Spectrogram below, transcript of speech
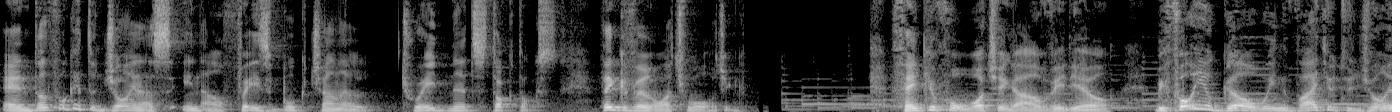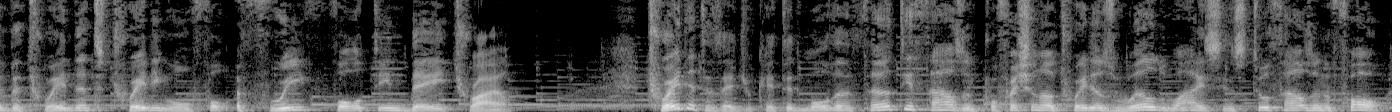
And don't forget to join us in our Facebook channel, TradeNet Stock Talks. Thank you very much for watching. Thank you for watching our video. Before you go, we invite you to join the TradeNet trading room for a free 14-day trial. TradeNet has educated more than 30,000 professional traders worldwide since 2004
